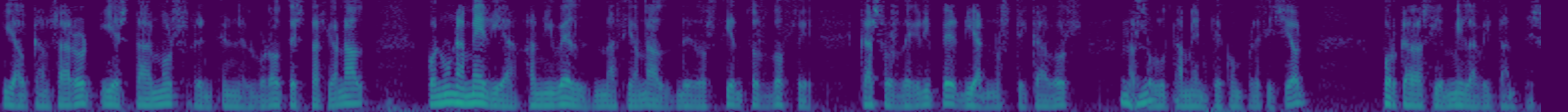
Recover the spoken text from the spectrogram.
Y alcanzaron y estamos en, el brote estacional con una media a nivel nacional de 212 casos de gripe diagnosticados absolutamente con precisión por cada 100.000 habitantes,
